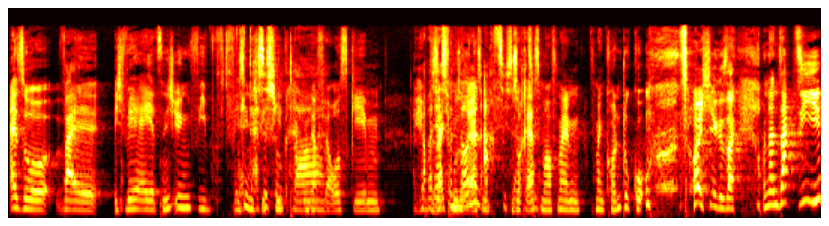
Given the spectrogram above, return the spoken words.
Also, weil ich will ja jetzt nicht irgendwie, ich weiß Ja, nicht, das wie ist viel schon klar. Dafür ausgeben. Ich habe gesagt, ist ich muss von auch erstmal 89, muss auch erstmal auf mein, auf mein Konto gucken. das habe ich ihr gesagt. Und dann sagt sie,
